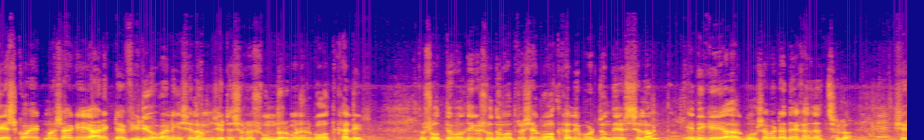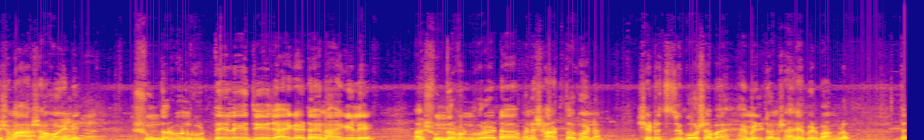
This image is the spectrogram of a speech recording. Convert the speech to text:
বেশ কয়েক মাস আগে আরেকটা ভিডিও বানিয়েছিলাম, যেটা ছিল সুন্দরবনের গঁতখালির তো সত্যি বলতে কি, শুধুমাত্র সে গঁতখালি পর্যন্ত এসেছিলাম। এদিকে গোসাবাটা দেখা যাচ্ছিল। সে সময় আসা হয়নি। সুন্দরবন ঘুরতে এলে যে জায়গাটায় না গেলে সুন্দরবন ঘোরাটা মানে সার্থক হয় না। সেটা হচ্ছে যে গোসাবা হ্যামিল্টন সাহেবের বাংলো। তো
